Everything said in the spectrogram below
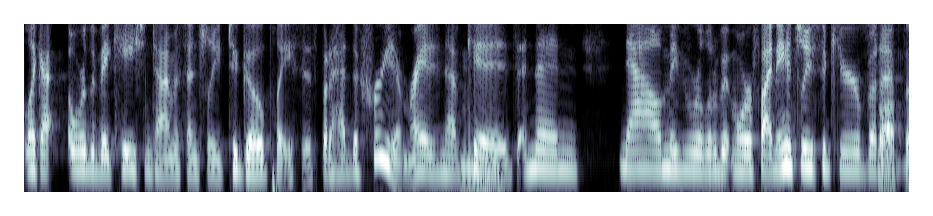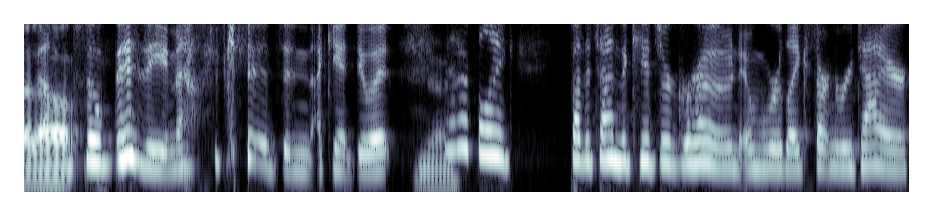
like I, or the vacation time essentially to go places, but I had the freedom, right? I didn't have Mhm. kids, and then now maybe we're a little bit more financially secure, but Swap I'm, that I'm out. so busy and I have these kids, and I can't do it. yeah. And then I feel like by the time the kids are grown and we're like starting to retire,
